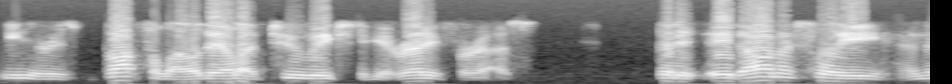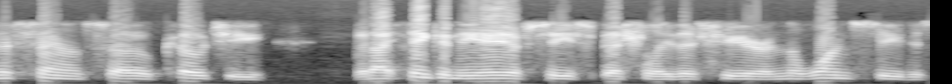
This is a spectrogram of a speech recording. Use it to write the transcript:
neither is Buffalo. They'll have two weeks to get ready for us. But it, it honestly, and this sounds so coachy, but I think in the AFC, especially this year, and the one seed is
